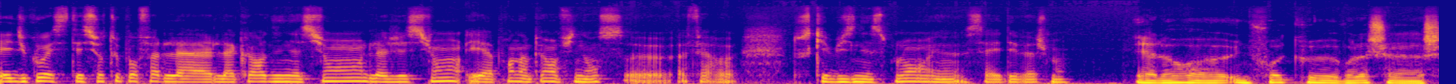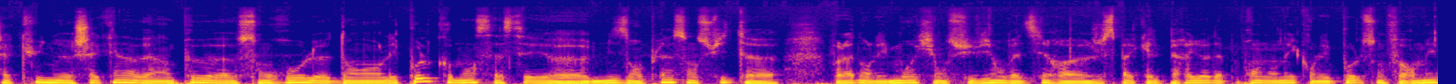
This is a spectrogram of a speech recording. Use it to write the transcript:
Et du coup, c'était surtout pour faire de la, coordination, de la gestion et apprendre un peu en finance euh, à faire euh, tout ce qui est business plan. Et euh, ça a aidé vachement. Et alors, une fois que voilà, chacune, chacun avait un peu son rôle dans l'épaule, comment ça s'est mis en place ensuite, voilà, dans les mois qui ont suivi, on va dire, je sais pas quelle période à peu près on en est quand les pôles sont formés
